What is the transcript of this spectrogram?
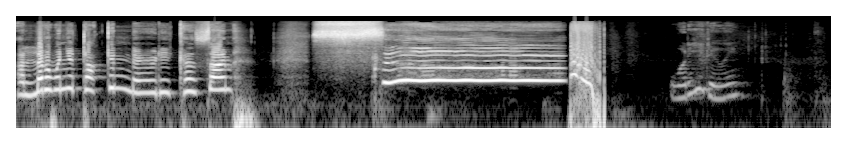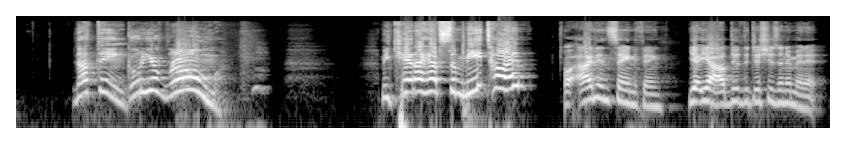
I love it when you're talking dirty cuz I'm so What are you doing? Nothing. Go to your room. I mean, can't I have some me time? Well, I didn't say anything. Yeah, yeah, I'll do the dishes in a minute.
